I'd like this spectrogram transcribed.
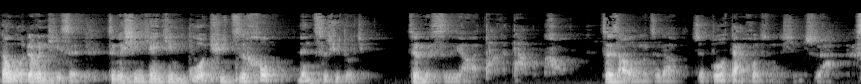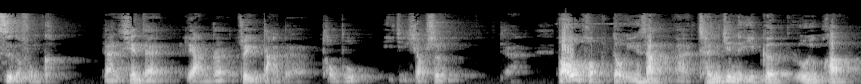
那我的问题是，这个新鲜劲过去之后能持续多久？这个是要打个大问号。至少我们知道，直播带货这种形式啊，四个风口，但是现在两个最大的头部已经消失了啊，包括抖音上啊，曾经的一个卢永浩。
